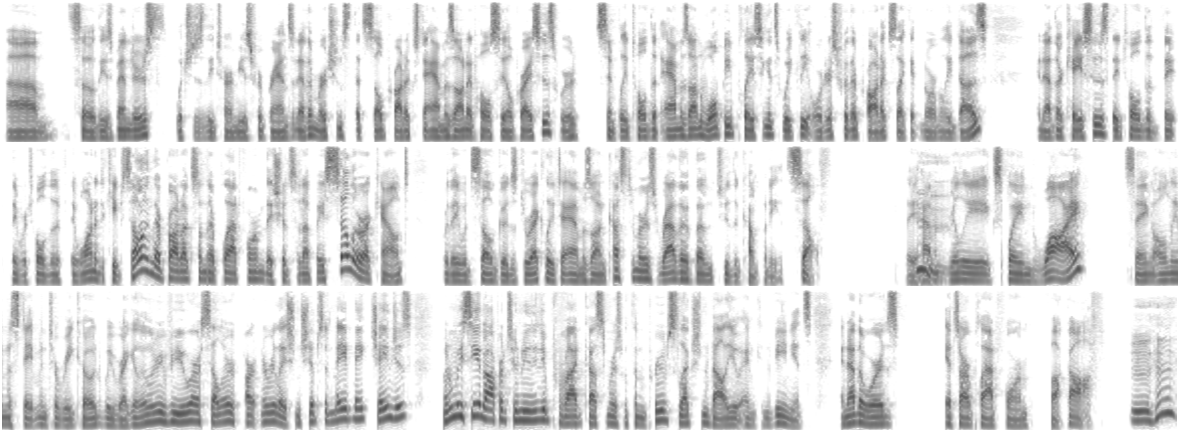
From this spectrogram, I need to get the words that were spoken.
Um, so these vendors, which is the term used for brands and other merchants that sell products to Amazon at wholesale prices, were simply told that Amazon won't be placing its weekly orders for their products like it normally does. In other cases, they told that they, they were told that if they wanted to keep selling their products on their platform, they should set up a seller account where they would sell goods directly to Amazon customers rather than to the company itself. They hmm. haven't really explained why, saying only in a statement to Recode, we regularly review our seller partner relationships and may make changes when we see an opportunity to provide customers with improved selection value and convenience. In other words, it's our platform. Fuck off. Mm-hmm.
